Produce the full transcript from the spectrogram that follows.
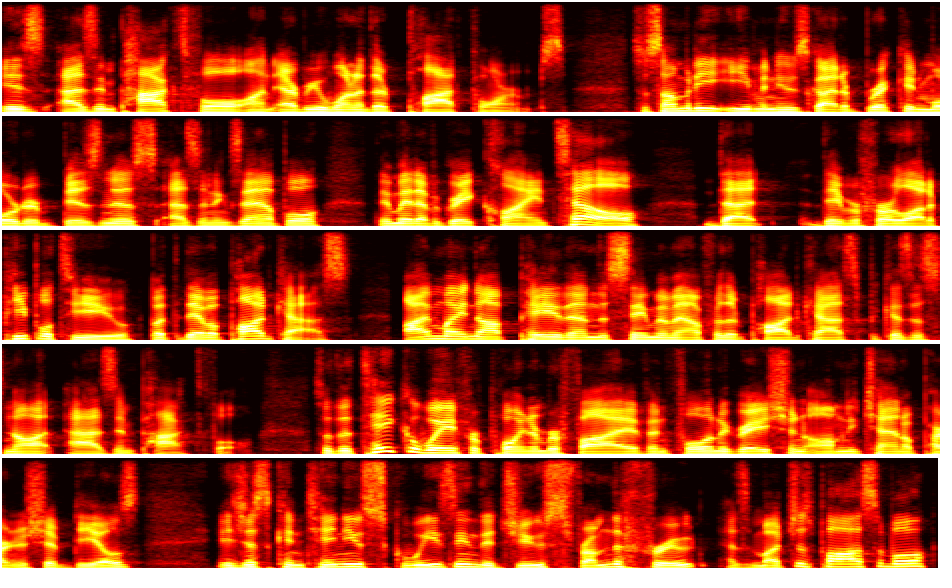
is as impactful on every one of their platforms. So, somebody even who's got a brick and mortar business, as an example, they might have a great clientele that they refer a lot of people to you, but they have a podcast. I might not pay them the same amount for their podcast because it's not as impactful. So, the takeaway for point number five and full integration omni channel partnership deals is just continue squeezing the juice from the fruit as much as possible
